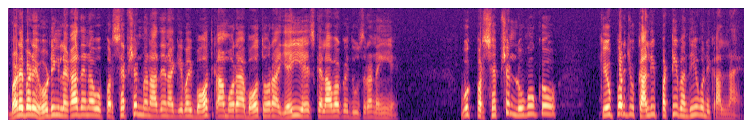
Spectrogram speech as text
बड़े बड़े होर्डिंग लगा देना वो परसेप्शन बना देना कि भाई बहुत काम हो रहा है बहुत हो रहा है यही है इसके अलावा कोई दूसरा नहीं है। वो परसेप्शन लोगों को के ऊपर जो काली पट्टी बंधी है वो निकालना है।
